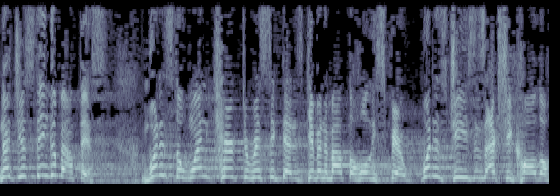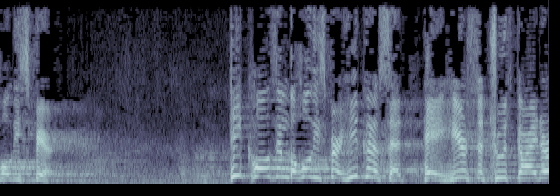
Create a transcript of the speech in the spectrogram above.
Now just think about this. What is the one characteristic that is given about the Holy Spirit? What does Jesus actually call the Holy Spirit? He calls him the Holy Spirit. He could have said, hey, here's the truth guider.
